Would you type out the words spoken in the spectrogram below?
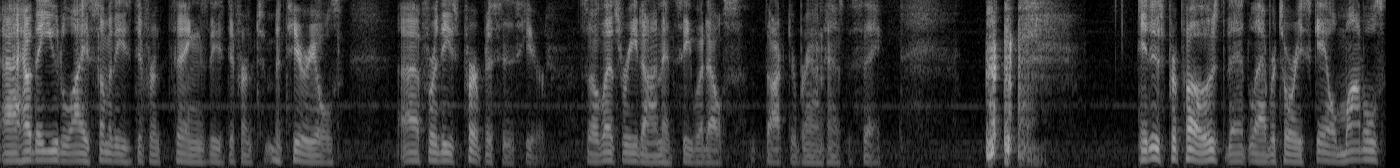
uh, how they utilize some of these different things, these different materials, uh, for these purposes here. So let's read on and see what else Dr. Brown has to say. It is proposed that laboratory scale models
